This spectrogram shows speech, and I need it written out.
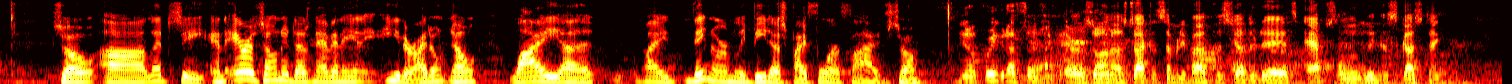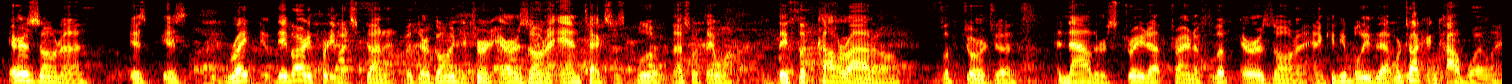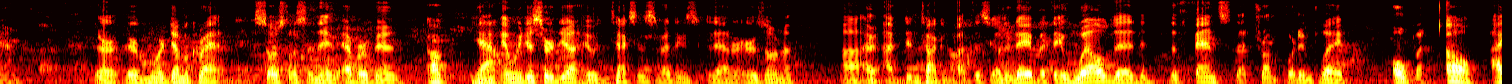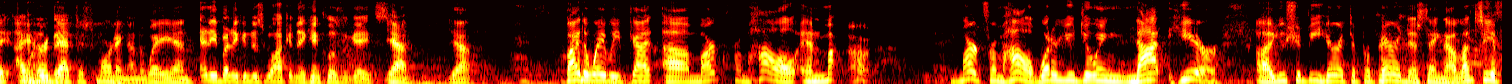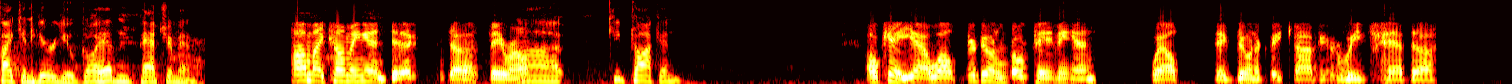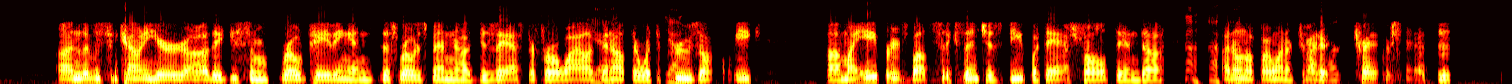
So uh, let's see. And Arizona doesn't have any either. I don't know why. Uh, why they normally beat us by four or five. So You know, before you get off subject, Arizona, I was talking to somebody about this the other day. It's absolutely disgusting. Arizona is is right. They've already pretty much done it, but they're going to turn Arizona and Texas blue. That's what they want. They flipped Colorado, flipped Georgia, and now they're straight up trying to flip Arizona. And can you believe that? We're talking cowboy land. They're they're more Democrat, socialist than they've ever been. oh yeah. And we just heard, yeah, it was in Texas, or I think it's that or Arizona. Uh, I, I didn't talk about this the other day, but they welded the fence that Trump put in play open. Oh, I, I heard that this morning on the way in. Anybody can just walk in; they can't close the gates. Yeah, yeah. By the way, we've got uh, Mark from Howell and Mar- uh, Mark from Howell. What are you doing not here? Uh, you should be here at the preparedness thing. Now let's see if I can hear you. Go ahead and patch him in. How am I coming in, Dick? Uh, stay around. Uh, keep talking. Okay, yeah. Well, they're doing road paving, and well, they're doing a great job here. We've had uh, on Livingston County here. Uh, they do some road paving, and this road has been a disaster for a while. I've been out there with the Yeah. crews all week. Uh, my apron's about six inches deep with asphalt, and uh, I don't know if I want to try to traverse that.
